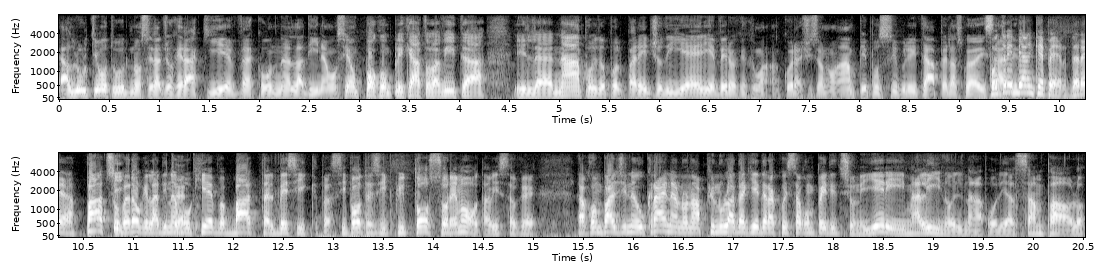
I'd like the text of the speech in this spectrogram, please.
all'ultimo turno se la giocherà a Kiev con la Dinamo. Si è un po' complicato la vita il Napoli dopo il pareggio pareggio di ieri, è vero che insomma, ancora ci sono ampie possibilità per la squadra di Sarri. Potrebbe anche perdere, a patto sì, però che la Dinamo certo. Kiev batta il Besiktas, ipotesi piuttosto remota, visto che la compagine ucraina non ha più nulla da chiedere a questa competizione. Ieri malino il Napoli al San Paolo.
